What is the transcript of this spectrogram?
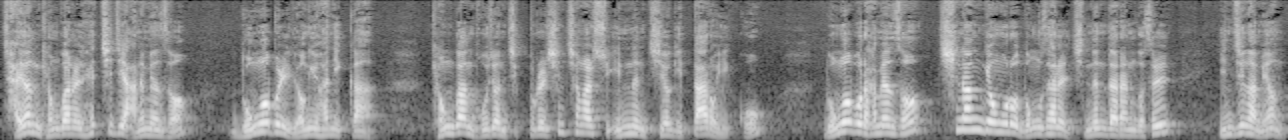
자연 경관을 해치지 않으면서 농업을 영위하니까 경관 보전 직불을 신청할 수 있는 지역이 따로 있고 농업을 하면서 친환경으로 농사를 짓는다라는 것을 인증하면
